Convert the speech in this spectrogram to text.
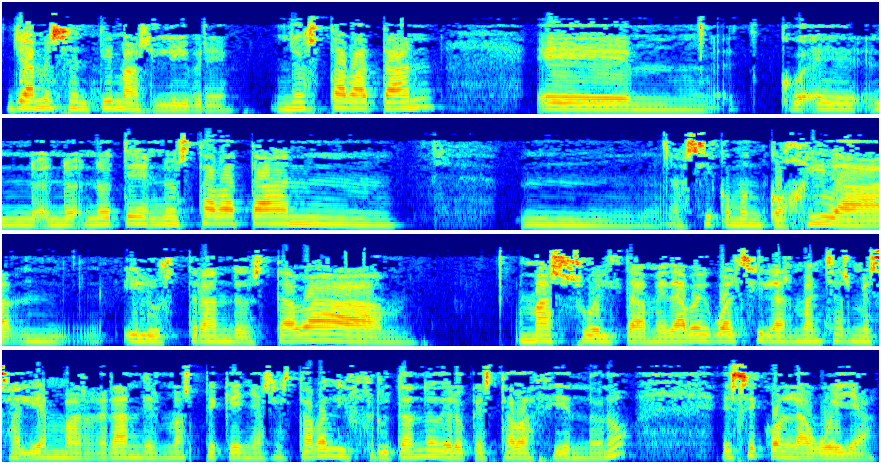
ya me sentí más libre, no estaba tan eh, eh no, no, te, no estaba tan mm, así como encogida mm, ilustrando, estaba más suelta, me daba igual si las manchas me salían más grandes, más pequeñas, estaba disfrutando de lo que estaba haciendo, ¿no? Ese con la huella.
